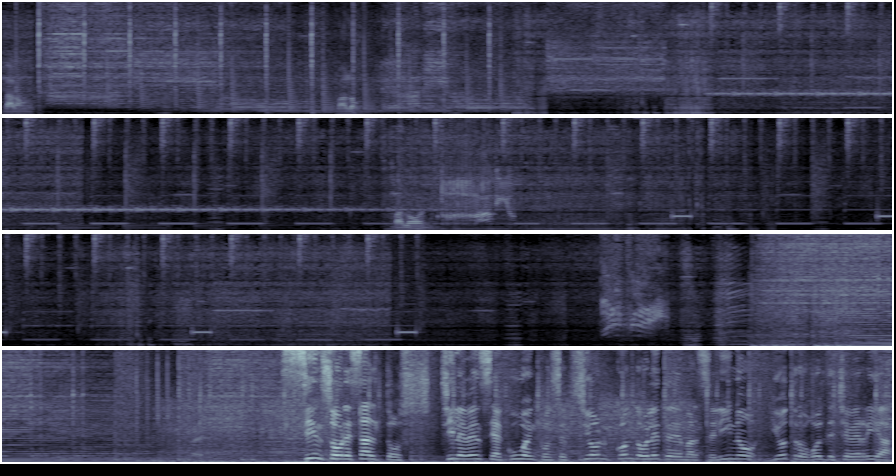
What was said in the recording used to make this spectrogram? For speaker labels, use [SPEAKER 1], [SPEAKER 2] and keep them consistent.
[SPEAKER 1] Balón. Balón. Balón.
[SPEAKER 2] Sin sobresaltos, Chile vence a Cuba en Concepción con doblete de Marcelino y otro gol de Echeverría.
